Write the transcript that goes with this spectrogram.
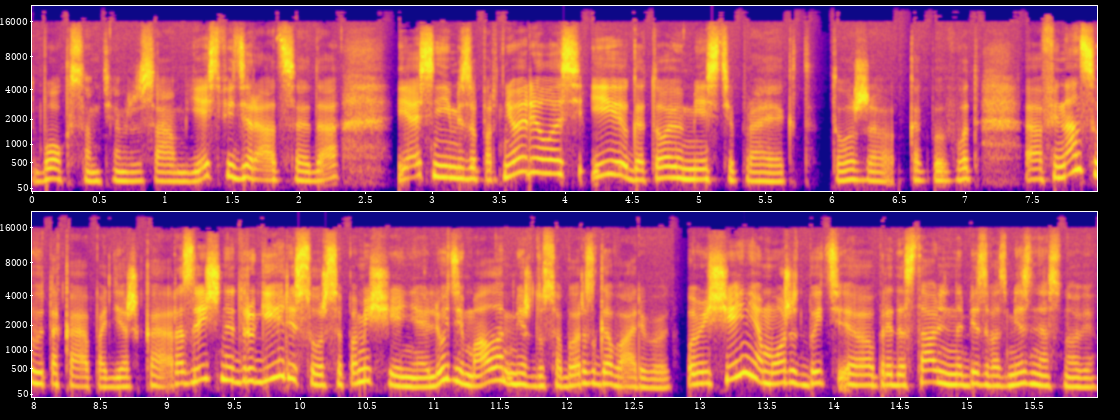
боксом тем же самым. Есть федерация, да, я с ними запартнерилась и готовим вместе проект тоже как бы вот э, финансовая такая поддержка. Различные другие ресурсы, помещения. Люди мало между собой разговаривают. Помещение может быть э, предоставлено на безвозмездной основе.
